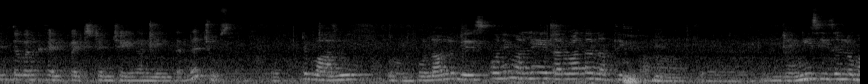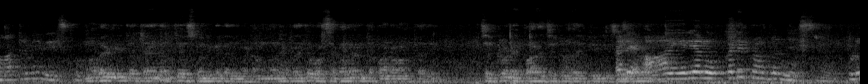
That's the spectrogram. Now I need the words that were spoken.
ఎంతవరకు హెల్ప్ ఎక్స్టెండ్ చేయగలను ఏంటన్నా చూస్తాను. అంటే వాళ్ళు పొలాలు వేసుకొని మళ్ళీ తర్వాత నథింగ్ ఈ రైనీ సీజన్లో మాత్రమే వేసుకుంటారు. మనకి ఇంత టైం చేసుకొని మేడం. మనకైతే వర్షాకాలం ఇంత పంట ఉంటుంది చెట్లు ఉన్నాయి పాల చెట్లు అంటే ఆ ఏరియాలో ఒక్కటే ప్రాబ్లం చేస్తున్నారు ఇప్పుడు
